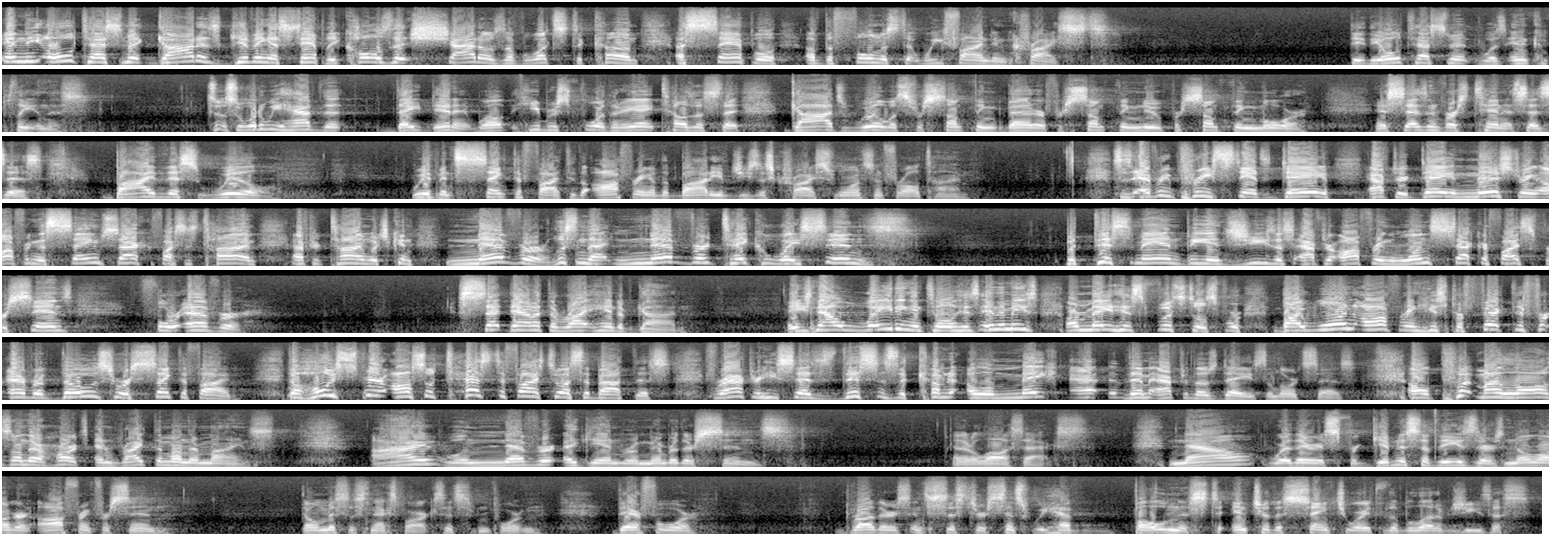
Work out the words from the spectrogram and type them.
In the Old Testament, God is giving a sample. He calls it shadows of what's to come, a sample of the fullness that we find in Christ. The, the Old Testament was incomplete in this. So, so what do we have that they didn't? Well, Hebrews 4:38 tells us that God's will was for something better, for something new, for something more. And it says in verse 10, it says this By this will We have been sanctified through the offering of the body of Jesus Christ once and for all time. It says every priest stands day after day ministering, offering the same sacrifices time after time, which can never, listen to that, never take away sins. But this man being Jesus, after offering one sacrifice for sins forever, sat down at the right hand of God he's now waiting until his enemies are made his footstools. For by one offering, he's perfected forever those who are sanctified. The Holy Spirit also testifies to us about this. For after he says, This is the covenant I will make them after those days, the Lord says. I'll put my laws on their hearts and write them on their minds. I will never again remember their sins and their lawless acts. Now, where there is forgiveness of these, there's no longer an offering for sin. Don't miss this next part because it's important. Therefore, brothers and sisters, since we have boldness to enter the sanctuary through the blood of Jesus,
